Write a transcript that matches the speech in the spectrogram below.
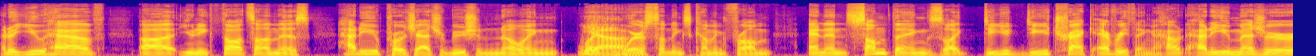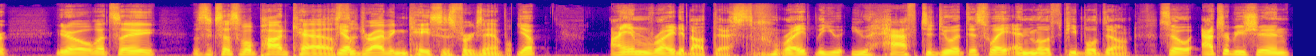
I know you have uh, unique thoughts on this. How do you approach attribution, knowing like Yeah. where something's coming from, and then some things like do you do you track everything? How how do you measure? You know, let's say the success of a podcast, Yep. the driving cases, for example. Yep. I am right about this, right? You you have to do it this way, and most people don't. So attribution,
